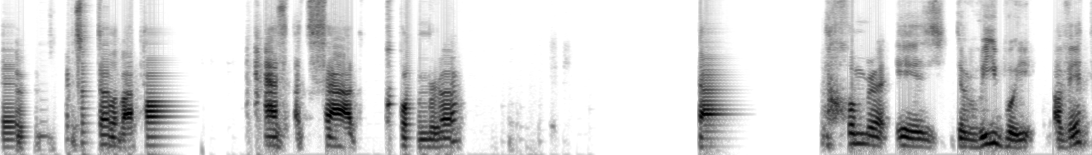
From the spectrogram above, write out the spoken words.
the has a tzad chumrah Chumra is the ribui of it,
